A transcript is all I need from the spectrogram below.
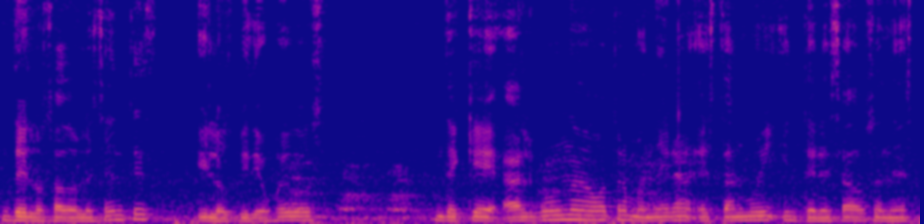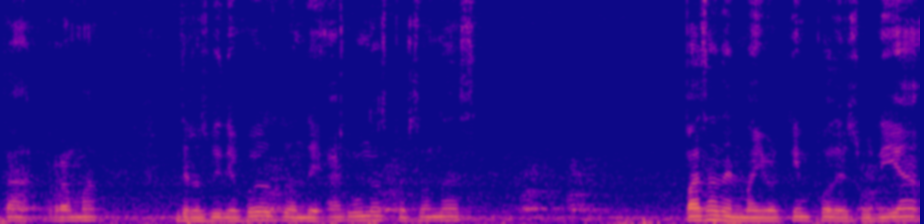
de los adolescentes y los videojuegos, de que alguna otra manera están muy interesados en esta rama de los videojuegos donde algunas personas pasan el mayor tiempo de su día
